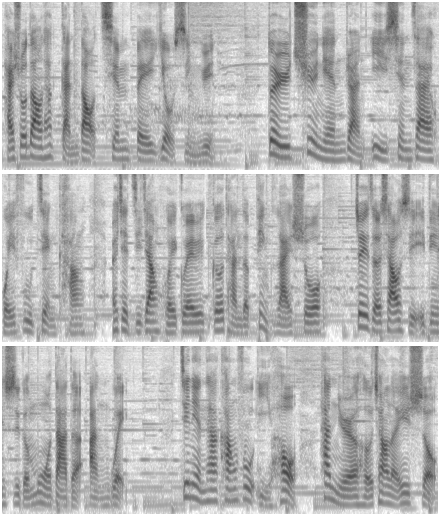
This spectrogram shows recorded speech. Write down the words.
还说到他感到谦卑又幸运。对于去年染疫，现在恢复健康，而且即将回归歌坛的 Pink 来说，这一则消息一定是个莫大的安慰。今年他康复以后，和女儿合唱了一首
